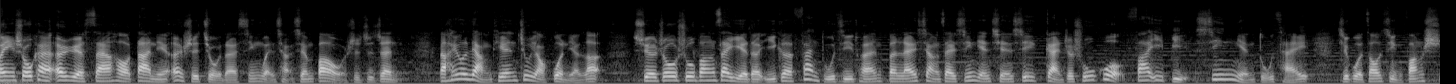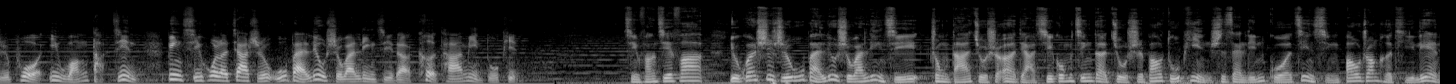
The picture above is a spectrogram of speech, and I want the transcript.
欢迎收看二月三号大年二十九的新闻抢先报，我是志正。那还有两天就要过年了，雪州书邦在野的一个贩毒集团本来想在新年前夕赶着出货，发一笔新年独财，结果遭警方识破，一网打尽，并起获了价值五百六十万令吉的克他命毒品。警方揭发，有关市值五百六十万令吉、重达九十二点七公斤的九十包毒品是在邻国进行包装和提炼。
